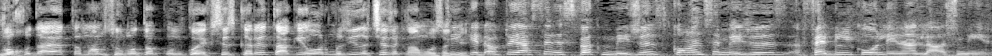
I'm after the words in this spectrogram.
वो खुदाया तमाम सूबों तक उनको एक्सेस करें ताकि और मजीद अच्छे से काम हो ठीक सके। है डॉक्टर यासिर इस वक्त मेजर्स कौन से मेजर्स फेडरल को लेना लाजमी है?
